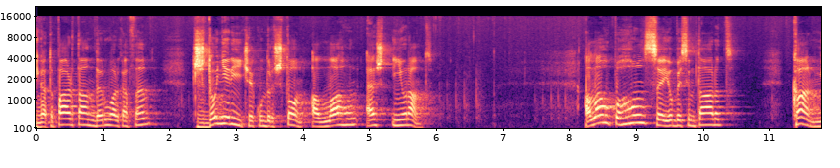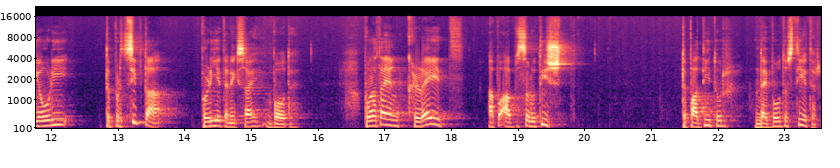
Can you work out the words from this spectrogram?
Nga të parët e nderuar ka thënë, çdo njeri që e kundërshton Allahun është injorant. Allahu pohon se jobesimtarët kanë njohuri të përcipta për jetën e kësaj bote. Por ata janë krejt apo absolutisht të paditur ndaj botës tjetër.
